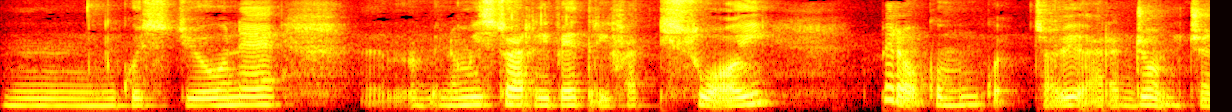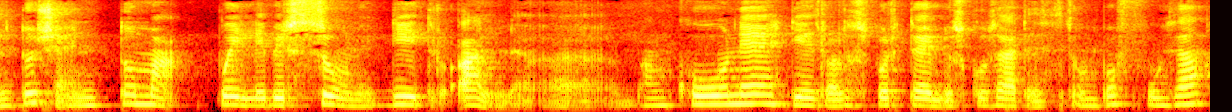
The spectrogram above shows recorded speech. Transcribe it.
in questione, eh, non mi sto a ripetere i fatti suoi, però comunque aveva ragione 100-100, ma quelle persone dietro al uh, bancone, dietro allo sportello, scusate se sto un po' fusa,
